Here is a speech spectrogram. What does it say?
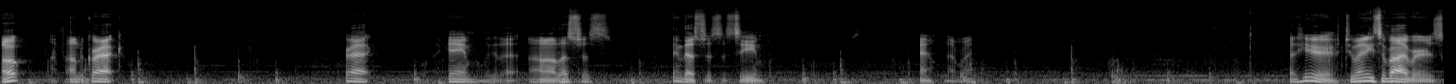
Oh, I found a crack. Crack. That game. Look at that. Oh, no, that's just. I think that's just a seam. Yeah, never mind. But here, to any survivors,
